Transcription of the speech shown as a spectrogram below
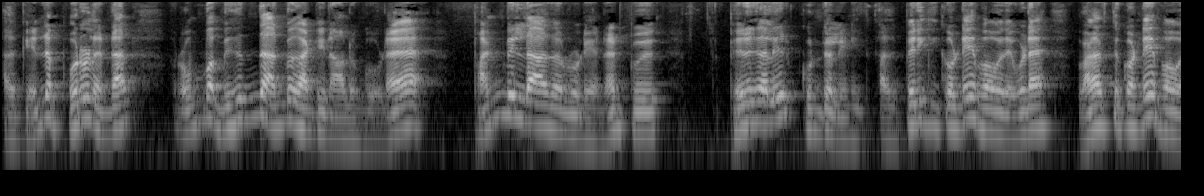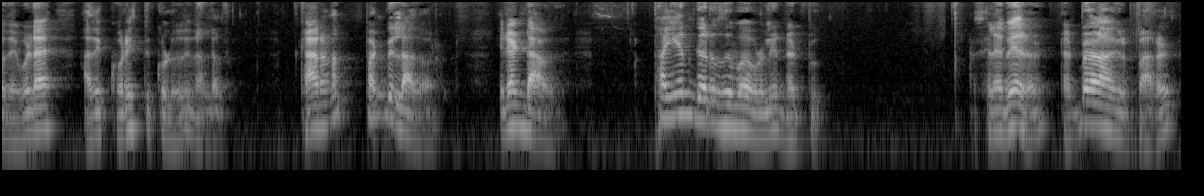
அதுக்கு என்ன பொருள் என்றால் ரொம்ப மிகுந்த அன்பு காட்டினாலும் கூட பண்பில்லாதவர்களுடைய நட்பு பெருகலில் குன்றலினி அது பெருக்கிக் கொண்டே போவதை விட வளர்த்து கொண்டே போவதை விட அதை குறைத்து கொள்வது நல்லது. காரணம் பண்பில்லாதவர்கள் இரண்டாவது பயன் கருதுபவர்களின் நட்பு. சில பேர் நண்பர்களாக இருப்பார்கள்.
